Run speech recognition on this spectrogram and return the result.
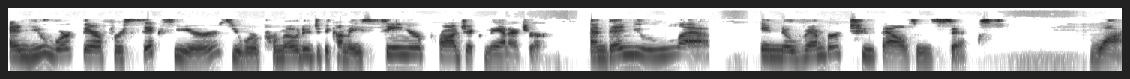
and you worked there for six years. You were promoted to become a senior project manager. And then you left in November 2006. Why?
